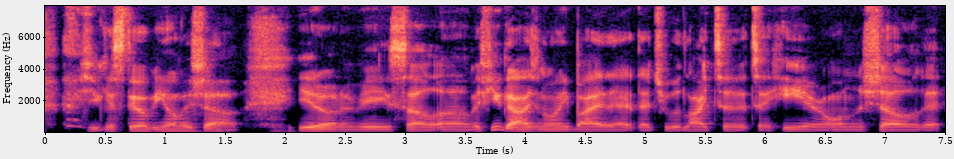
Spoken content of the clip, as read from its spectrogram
you can still be on the show. You know what I mean? So um, if you guys know anybody that, that you would like to, to hear on the show that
